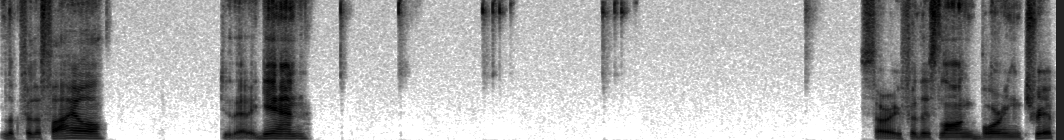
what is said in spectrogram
Look for the file, do that again. Sorry for this long, boring trip.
